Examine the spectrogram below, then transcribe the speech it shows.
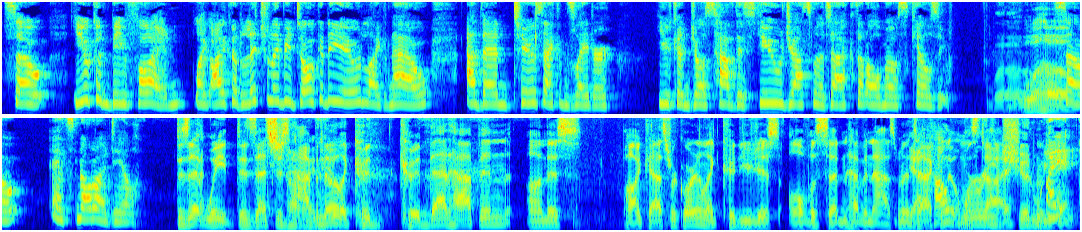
So you can be fine. Like I could literally be talking to you like now, and then two seconds later, you can just have this huge asthma attack that almost kills you. Whoa. So it's not ideal. does that wait? Does that just happen ideal. though? Like, could could that happen on this podcast recording? Like, could you just all of a sudden have an asthma Yeah, attack and almost die? should we I, be?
